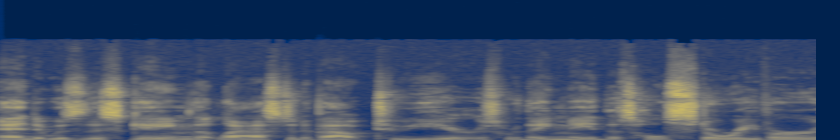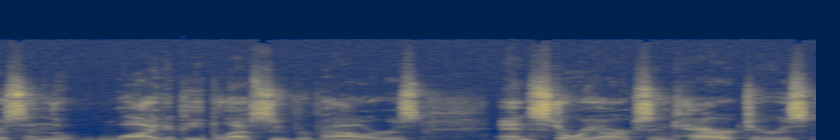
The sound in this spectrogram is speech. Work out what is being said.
And it was this game that lasted about two years, where they made this whole story verse and the why do people have superpowers and story arcs and characters.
